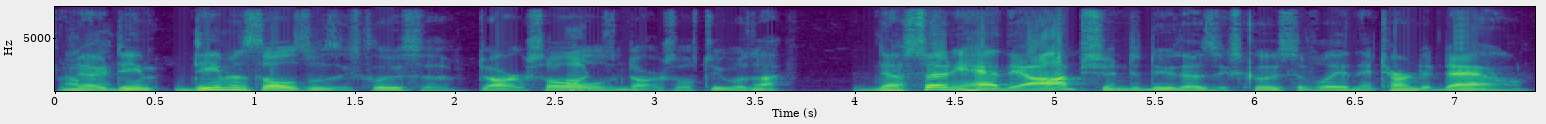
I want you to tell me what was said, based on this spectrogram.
No, Okay. Dem- Demon Souls was exclusive. Dark Souls and Dark Souls Two was not. Now Sony had the option to do those exclusively, and they turned it down,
